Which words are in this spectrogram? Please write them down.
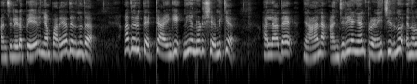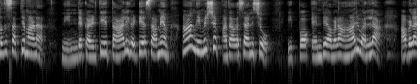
അഞ്ജലിയുടെ പേര് ഞാൻ പറയാതിരുന്നത്. അതൊരു തെറ്റായെങ്കിൽ നീ എന്നോട് ക്ഷമിക്ക. അല്ലാതെ ഞാൻ അഞ്ജലിയെ ഞാൻ പ്രണയിച്ചിരുന്നു എന്നുള്ളത് സത്യമാണ്. നിന്റെ കഴുത്തിയെ താലി കെട്ടിയ സമയം ആ നിമിഷം അത് അവസാനിച്ചു. ഇപ്പോൾ എന്റെ അവൾ ആരുമല്ല. അവൾ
